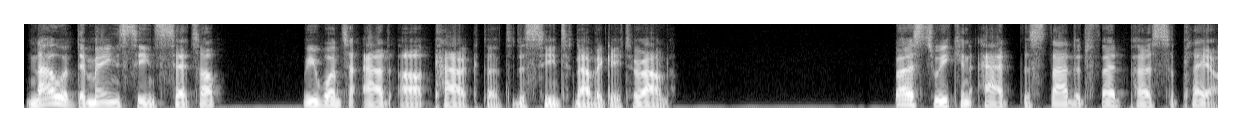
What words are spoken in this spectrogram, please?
Now with the main scene set up, we want to add our character to the scene to navigate around. First, we can add the standard third-person player.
